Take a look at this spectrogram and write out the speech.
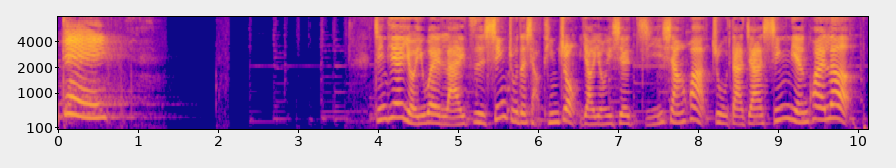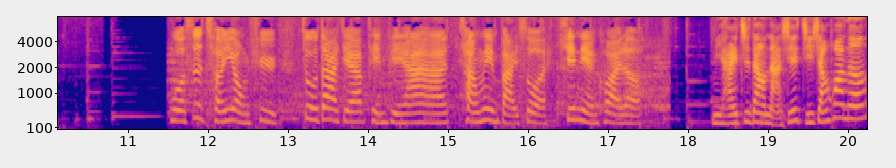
day。今天有一位来自新竹的小听众，要用一些吉祥话祝大家新年快乐。我是陈永旭，祝大家平平安安、长命百岁，新年快乐。你还知道哪些吉祥话呢？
